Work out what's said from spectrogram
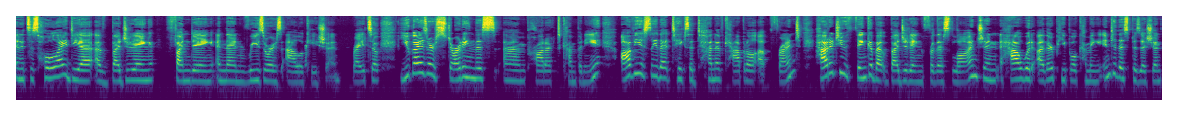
and it's this whole idea of budgeting funding, and then resource allocation, right? So you guys are starting this um, product company. Obviously, that takes a ton of capital up front. How did you think about budgeting for this launch, and how would other people coming into this position,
